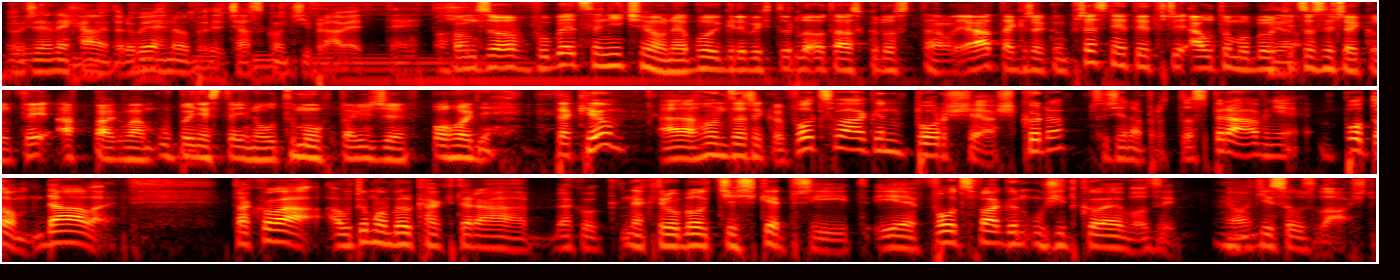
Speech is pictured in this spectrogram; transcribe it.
Dobře, necháme to doběhnout, protože čas končí právě teď. Honzo, vůbec se ničeho neboj, kdybych tuhle otázku dostal já, tak řeknu přesně ty tři automobilky, Jo. co si řekl ty, a pak mám úplně stejnou tmu, takže v pohodě. Tak jo, a Honza řekl Volkswagen, Porsche a Škoda, což je naprosto správně. Potom dále. Taková automobilka, která, jako, na kterou bylo těžké přijít, je Volkswagen užitkové vozy. Jo, ti jsou zvlášť.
